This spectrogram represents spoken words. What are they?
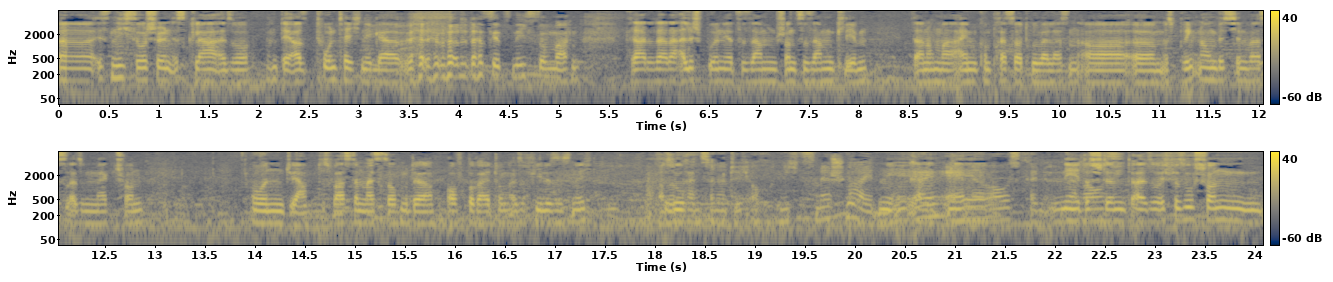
Äh, ist nicht so schön, ist klar. Also der Tontechniker würde das jetzt nicht so machen. Gerade da da alle Spuren ja zusammen schon zusammenkleben, da nochmal einen Kompressor drüber lassen. Aber ähm, es bringt noch ein bisschen was, also man merkt schon. Und ja, das war es dann meistens auch mit der Aufbereitung. Also viel ist es nicht. Also Versuch- kannst du natürlich auch nichts mehr schneiden. Nee, kein nee. Mehr raus, kein Ö Nee, das raus. stimmt. Also ich versuche schon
